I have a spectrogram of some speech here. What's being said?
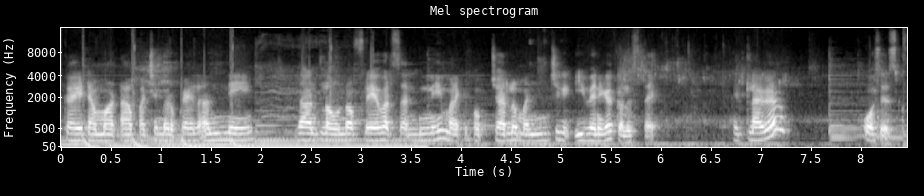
వంకాయ టమాటా పచ్చిమిరపకాయలు అన్నీ దాంట్లో ఉన్న ఫ్లేవర్స్ అన్నీ మనకి పప్పుచారులో మంచిగా ఈవెన్గా కలుస్తాయి. ఇట్లాగా పోసేసుకో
